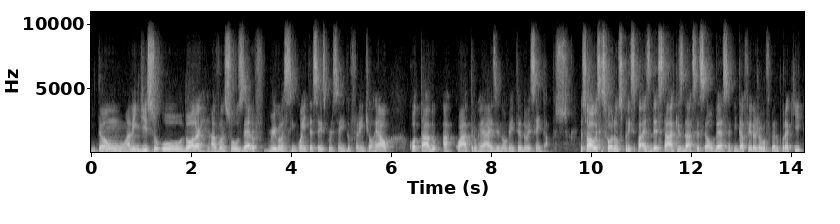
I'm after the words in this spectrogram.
Então, além disso, o dólar avançou 0,56% frente ao real, cotado a R$ 4,92. Pessoal, esses foram os principais destaques da sessão dessa quinta-feira. Já vou ficando por aqui.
